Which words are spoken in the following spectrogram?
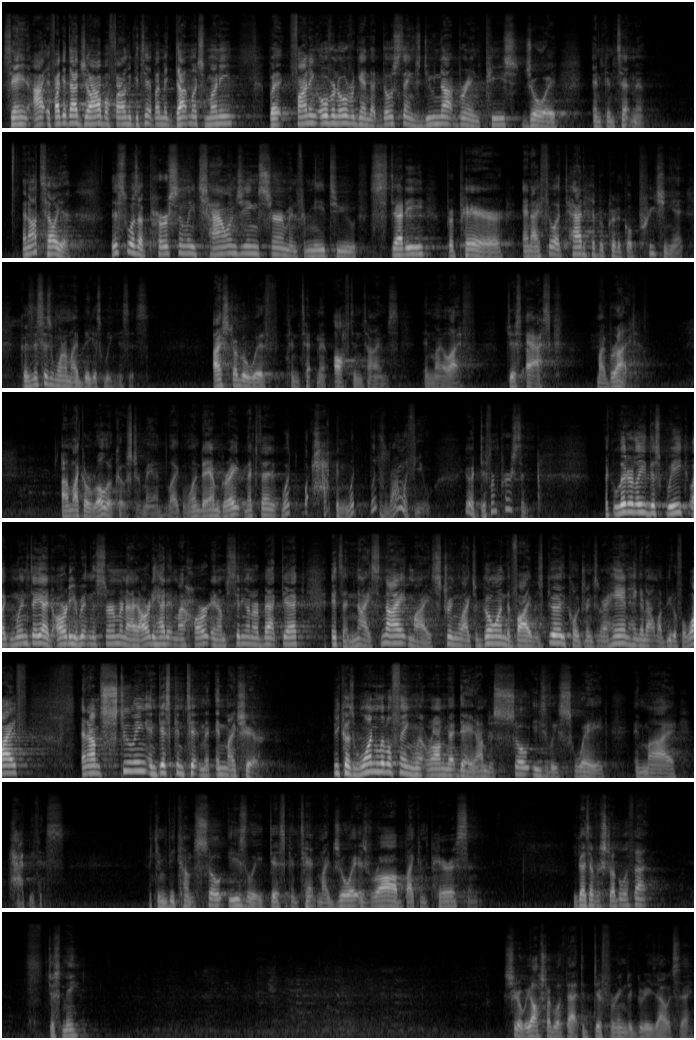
Saying, I, if I get that job, I'll finally be content. If I make that much money, but finding over and over again that those things do not bring peace, joy, and contentment. And I'll tell you, this was a personally challenging sermon for me to study, prepare, and I feel a tad hypocritical preaching it because this is one of my biggest weaknesses. I struggle with contentment oftentimes in my life. Just ask my bride. I'm like a roller coaster, man. Like one day I'm great, next day, what, what happened? What, what is wrong with you? You're a different person. Like literally this week, like Wednesday, I'd already written the sermon. I already had it in my heart, and I'm sitting on our back deck. It's a nice night. My string lights are going. The vibe is good. Cold drinks in our hand, hanging out with my beautiful wife. And I'm stewing in discontentment in my chair because one little thing went wrong that day, and I'm just so easily swayed in my happiness. I can become so easily discontent. My joy is robbed by comparison. You guys ever struggle with that? Just me? Sure, we all struggle with that to differing degrees, I would say.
